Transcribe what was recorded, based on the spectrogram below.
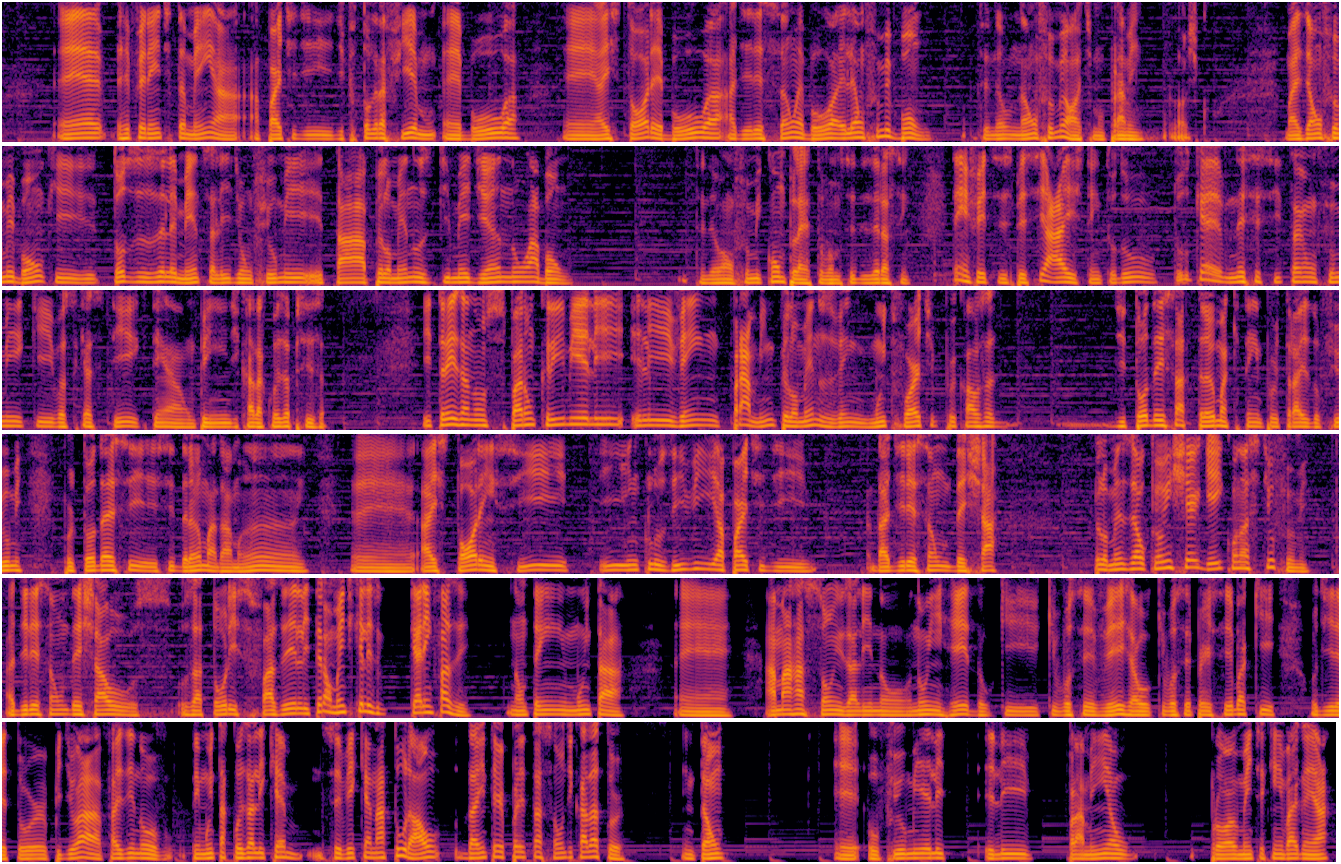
é referente também à, à parte de, de fotografia é, é boa, é, a história é boa, a direção é boa. Ele é um filme bom, entendeu? Não um filme ótimo para mim, lógico. Mas é um filme bom que todos os elementos ali de um filme tá pelo menos de mediano a bom. Entendeu? É um filme completo, vamos dizer assim. Tem efeitos especiais, tem tudo, tudo que é, necessita um filme que você quer assistir, que tenha um pinguim de cada coisa precisa. E três anúncios para um crime, ele, ele vem, para mim, pelo menos, vem muito forte por causa de toda essa trama que tem por trás do filme, por todo esse, esse drama da mãe, é, a história em si, e inclusive a parte de, da direção deixar. Pelo menos é o que eu enxerguei quando assisti o filme. A direção deixar os, os atores fazer literalmente o que eles querem fazer. Não tem muita. É, amarrações ali no, no enredo que, que você veja ou que você perceba que o diretor pediu, ah, faz de novo. Tem muita coisa ali que é, você vê que é natural da interpretação de cada ator. Então, é, o filme, ele, ele para mim, é o, provavelmente é quem vai ganhar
